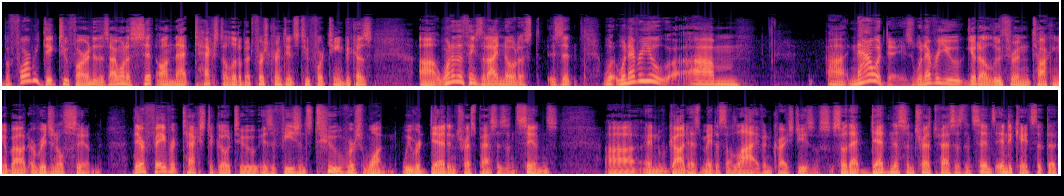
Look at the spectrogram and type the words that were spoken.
Before we dig too far into this, I want to sit on that text a little bit, 1 Corinthians 2.14, because uh, one of the things that I noticed is that w- whenever you... Um, uh, nowadays, whenever you get a Lutheran talking about original sin, their favorite text to go to is Ephesians 2, verse 1. We were dead in trespasses and sins, uh, and God has made us alive in Christ Jesus. So that deadness and trespasses and sins indicates that the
